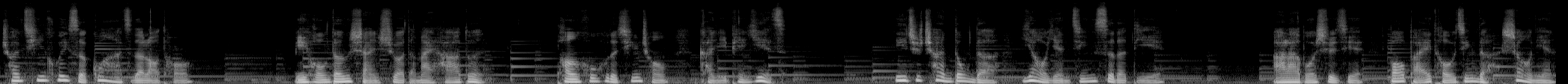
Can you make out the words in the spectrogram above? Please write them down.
穿青灰色褂子的老头、霓虹灯闪烁的曼哈顿、胖乎乎的青虫啃一片叶子、一只颤动的耀眼金色的蝶、阿拉伯世界包白头巾的少年、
